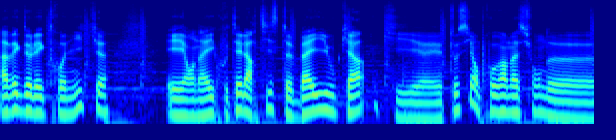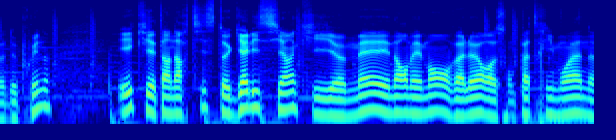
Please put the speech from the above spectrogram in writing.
avec de l'électronique. Et on a écouté l'artiste Bayuka, qui est aussi en programmation de, de Prune, et qui est un artiste galicien qui met énormément en valeur son patrimoine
